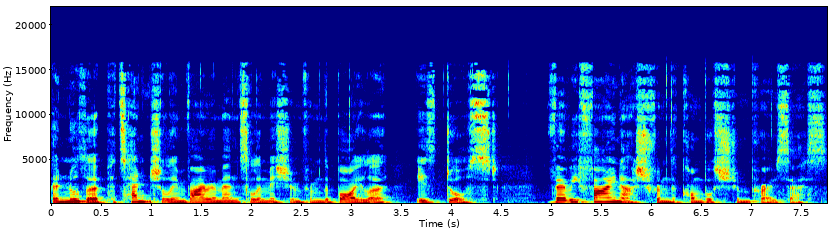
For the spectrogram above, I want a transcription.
Another potential environmental emission from the boiler is dust, very fine ash from the combustion process.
